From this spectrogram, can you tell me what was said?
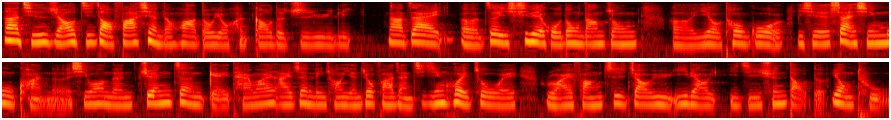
那其实只要及早发现的话，都有很高的治愈力。那在呃这一系列活动当中，呃也有透过一些善心募款呢，希望能捐赠给台湾癌症临床研究发展基金会，作为乳癌防治教育、医疗以及宣导的用途。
